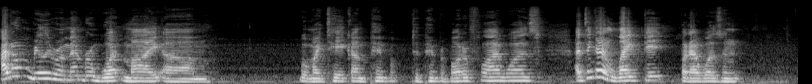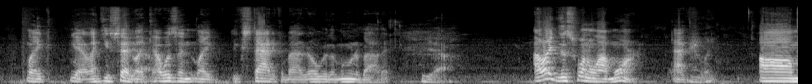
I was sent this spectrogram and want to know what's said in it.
I don't really remember what my um, what my take on Pimp to Pimp a Butterfly was. I think I liked it, but I wasn't like yeah, like you said, like I wasn't like ecstatic about it, over the moon about it. Yeah. I like this one a lot more, actually. Um,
